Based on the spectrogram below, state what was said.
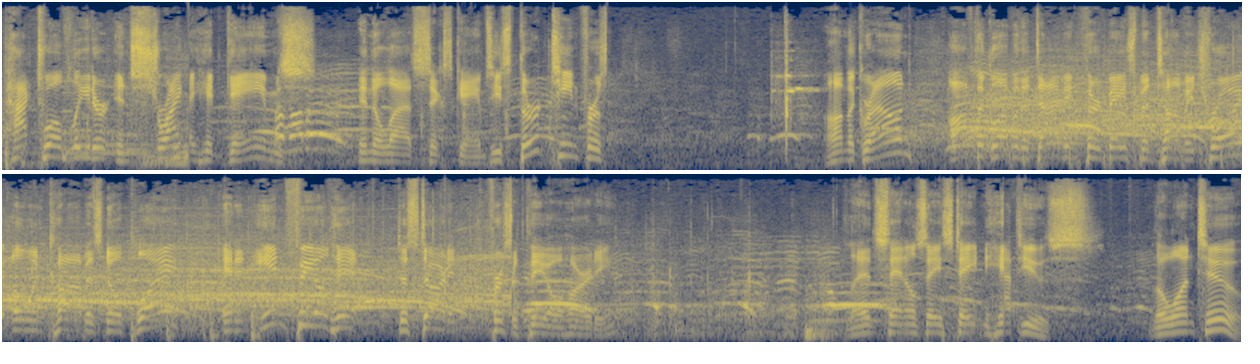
Pac-12 leader in strike, hit games in the last six games. He's 13 for on the ground, off the glove of the diving third baseman Tommy Troy. Owen Cobb has no play, and an infield hit to start it for Theo Hardy. Led San Jose State and Mathews. The one-two.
